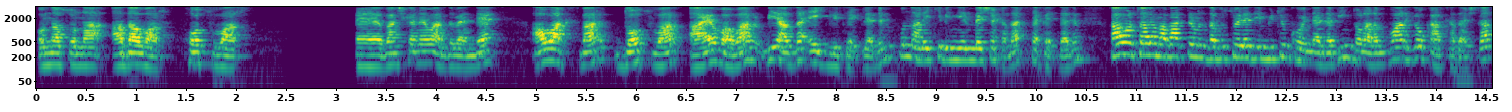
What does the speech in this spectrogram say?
Ondan sonra ADA var, HOT var. Ee, başka ne vardı bende? AVAX var, DOT var, AEVA var. Biraz da Eglit ekledim. Bunları 2025'e kadar sepetledim. Ha ortalama baktığımızda bu söylediğim bütün coinlerde 1000 dolarım var yok arkadaşlar.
